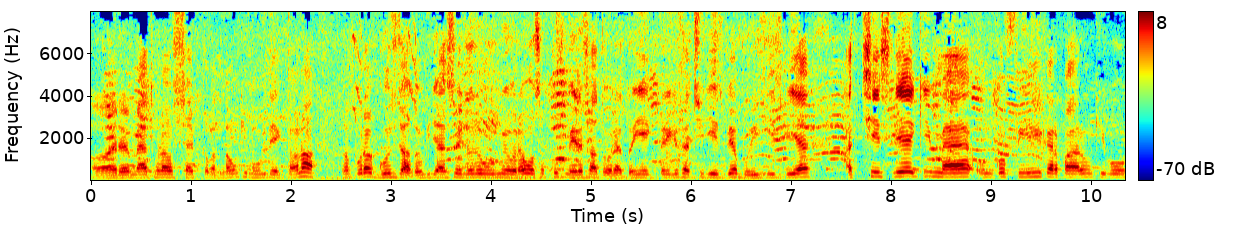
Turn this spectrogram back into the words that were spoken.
और मैं थोड़ा उस टाइप का बनता हूँ कि मूवी देखता हूँ ना तो मैं पूरा घुस जाता हूँ कि जैसे जो जो मूवी हो रहा है, वो सब कुछ मेरे साथ हो रहा है। तो ये एक तरीके से अच्छी चीज़ भी है, बुरी चीज़ भी है। अच्छी इसलिए कि मैं उनको फील कर पा रहा हूँ कि वो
